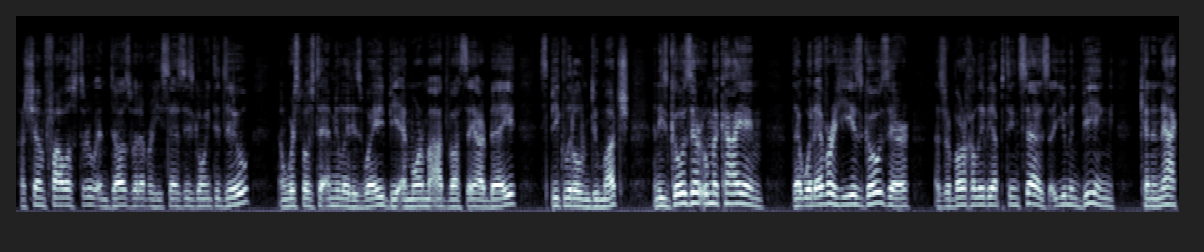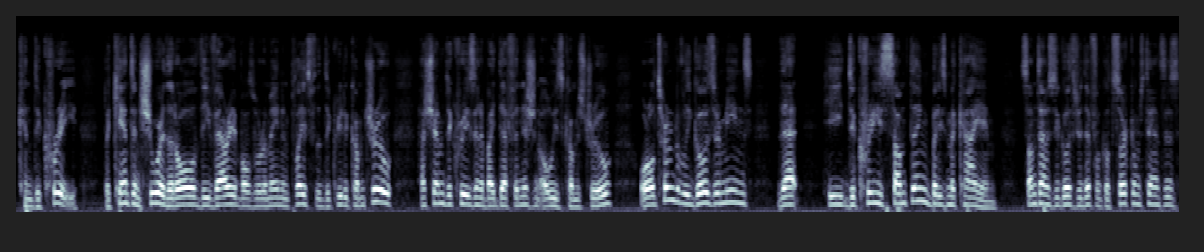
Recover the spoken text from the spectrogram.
Hashem follows through and does whatever He says He's going to do, and we're supposed to emulate His way. Be emor ma'at harbe, speak little and do much, and He's gozer umakayim that whatever He is gozer, As Rabbi Halevi Epstein says, a human being can enact, can decree, but can't ensure that all of the variables will remain in place for the decree to come true. Hashem decrees and it by definition always comes true. Or alternatively, goes gozer means that he decrees something, but he's Mekayim. Sometimes we go through difficult circumstances,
